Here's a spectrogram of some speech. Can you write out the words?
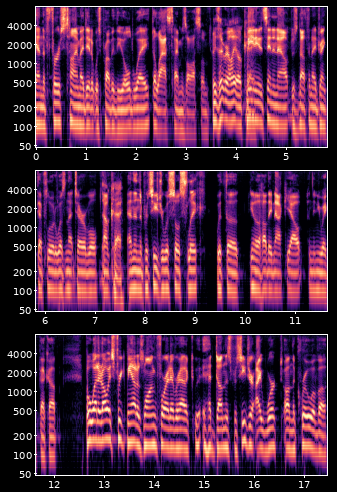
And the first time I did it was probably the old way. The last time was awesome. Is it really okay? Meaning it's in and out. There's nothing. I drank that fluid. It wasn't that terrible. Okay. And then the procedure was so slick with the, you know, how they knock you out and then you wake back up. But what had always freaked me out is long before I'd ever had a, had done this procedure, I worked on the crew of a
